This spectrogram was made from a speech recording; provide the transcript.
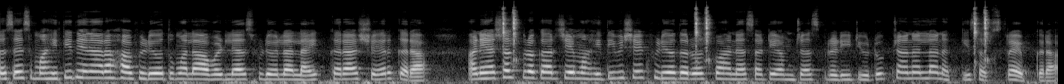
तसेच माहिती देणारा हा व्हिडिओ तुम्हाला आवडल्यास व्हिडिओला लाईक करा शेअर करा आणि अशाच प्रकारचे माहितीविषयक व्हिडिओ दररोज पाहण्यासाठी आमच्या स्प्रेडिट यूट्यूब चॅनलला नक्की सबस्क्राईब करा.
